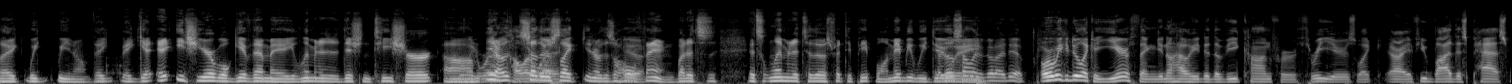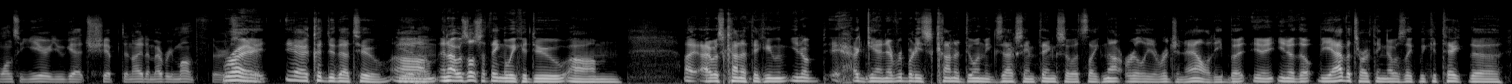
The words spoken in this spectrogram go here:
like we, we you know, they they get each year we'll give them a limited edition T-shirt, um, Like you know, so there's like you know, there's a whole Yeah. thing, but it's it's limited to those 50 people, and maybe we do. Yeah, those a, sound like a good idea. Or we could do like a year thing. You know how he did the VeeCon for three years? Like, all right, if you buy this pass once a year, you get shipped an item every month. Or Right. Yeah, I could do that too. Um? And I was also thinking we could do. Um, I, I was kind of thinking, you know, again, everybody's kind of doing the exact same thing, so it's like not really originality. But uh, you know, the the avatar thing, I was like, we could take the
